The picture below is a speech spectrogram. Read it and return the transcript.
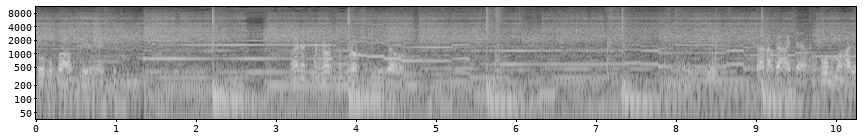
Puhu kaappi ilmeisesti. Aina sen roskiin, joo. Täällä on vähän se joku kumma haju.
